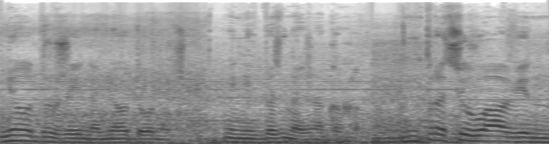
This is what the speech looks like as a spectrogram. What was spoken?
У нього дружина, в нього донечка. Він їх безмежно кохав. Працював, він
